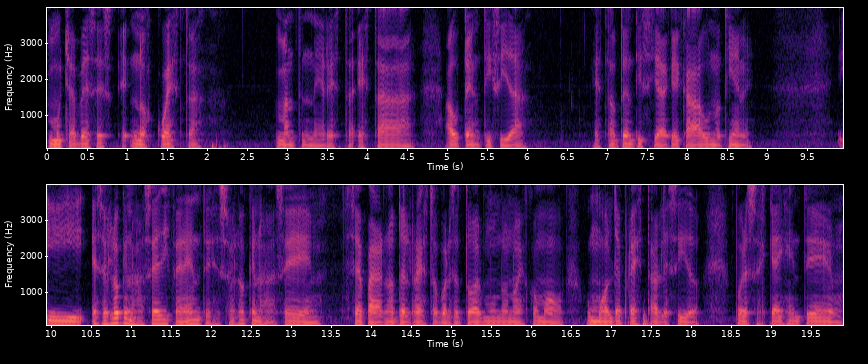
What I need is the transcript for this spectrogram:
Muchas veces eh, nos cuesta mantener esta, esta autenticidad, esta autenticidad que cada uno tiene. Y eso es lo que nos hace diferentes, eso es lo que nos hace separarnos del resto, por eso todo el mundo no es como un molde preestablecido, por eso es que hay gente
